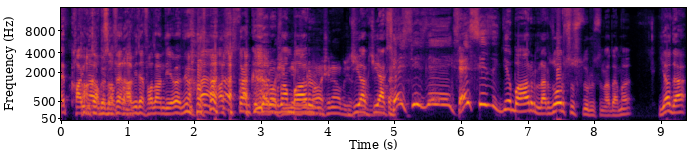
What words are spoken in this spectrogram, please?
Hep kaynar Kanka Muzaffer abi de falan diye değil mi? Ha, asistan kızlar oradan bağırır. Ciyak ciyak sessizlik, sessizlik diye bağırırlar. Zor susturursun adamı. Ya da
